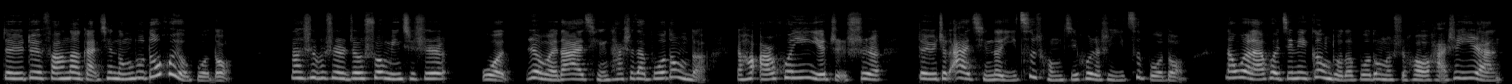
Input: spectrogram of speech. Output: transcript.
对于对方的感情浓度都会有波动。那是不是就说明，其实我认为的爱情它是在波动的，然后而婚姻也只是对于这个爱情的一次冲击或者是一次波动。那未来会经历更多的波动的时候，还是依然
